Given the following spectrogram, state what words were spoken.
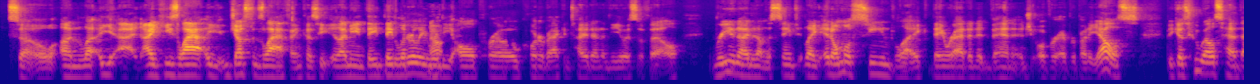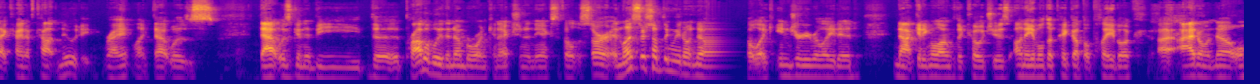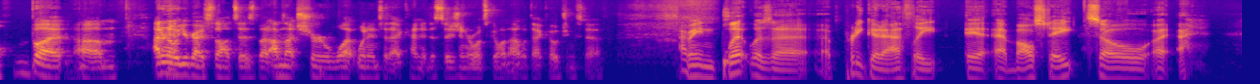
So unless yeah, I, he's la- Justin's laughing because he, I mean, they they literally No. were the All Pro quarterback and tight end in the USFL reunited on the same like it almost seemed like they were at an advantage over everybody else because who else had that kind of continuity right like that was that was going to be the probably the number one connection in the XFL to start unless there's something we don't know like injury related not getting along with the coaches unable to pick up a playbook I, I don't know but um I don't know Yeah. what your guys thoughts is but I'm not sure what went into that kind of decision or what's going on with that coaching staff I mean, Plitt was a, a pretty good athlete at, at Ball State, so I, I-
